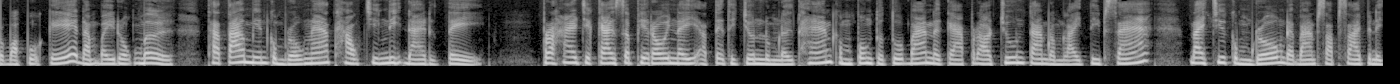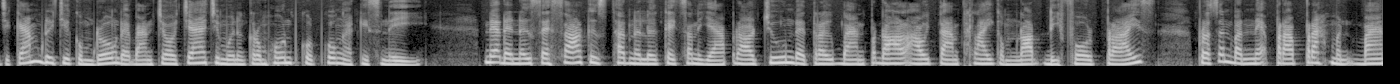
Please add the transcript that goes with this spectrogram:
របស់ពួកគេ ដើម្បីរកមើលថាតើមានគម្រោងណាថោកជាងនេះដែរឬទេប្រហែលជា90%នៃអតិថិជនលំនៅឋានកំពុងទទួលបាននូវការផ្ដល់ជូនតាមតម្លៃទីផ្សារដែលជាគម្រោងដែលបានផ្សព្វផ្សាយពាណិជ្ជកម្មឬជាគម្រោងដែលបានចរចាជាមួយនឹងក្រុមហ៊ុនផ្គត់ផ្គង់អគ្គិសនី។ អ្នកដែលនៅសេសសល់គឺស្ថិតនៅលើកិច្ចសន្យាផ្ដល់ជូនដែលត្រូវបានផ្ដល់ឲ្យតាមថ្លៃកំណត់ default price ប្រសិនបើអ្នកប្រើប្រាស់មិនបាន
